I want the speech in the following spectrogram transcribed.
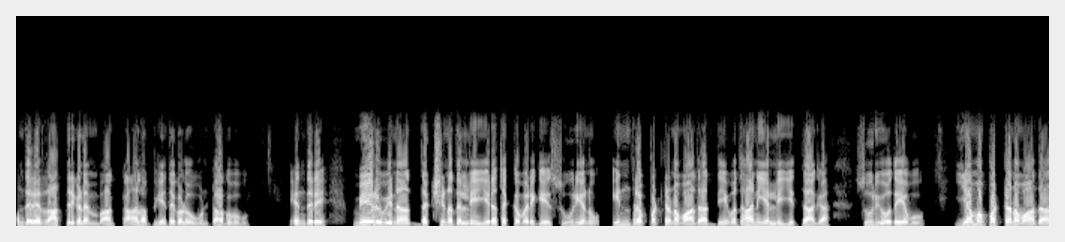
ಅಂದರೆ ರಾತ್ರಿಗಳೆಂಬ ಕಾಲ ಭೇದಗಳು ಉಂಟಾಗುವವು. ಎಂದರೆ ಮೇರುವಿನ ದಕ್ಷಿಣದಲ್ಲಿ ಇರತಕ್ಕವರಿಗೆ ಸೂರ್ಯನು ಇಂದ್ರ ಪಟ್ಟಣವಾದ ದೇವಧಾನಿಯಲ್ಲಿ ಇದ್ದಾಗ ಸೂರ್ಯೋದಯವು ಯಮ ಪಟ್ಟಣವಾದ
